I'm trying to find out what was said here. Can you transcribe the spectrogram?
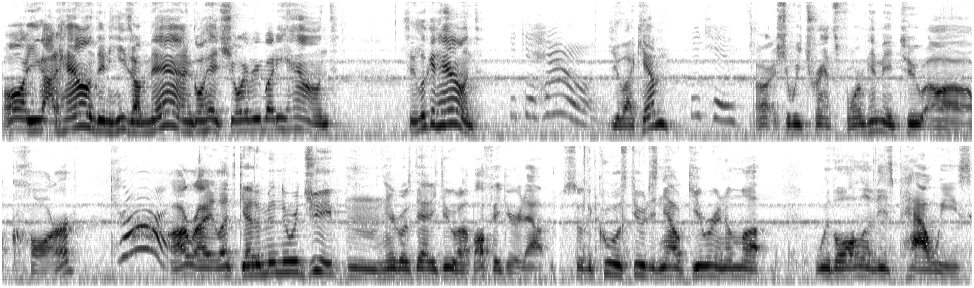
Oh, you got Hound and he's a man. Go ahead, show everybody Hound. See, look at Hound. It's a hound. Do you like him? Me too. All right, should we transform him into a car? Car. All right, let's get him into a Jeep. Mm, here goes Daddy Duhop. I'll figure it out. So the coolest dude is now gearing him up with all of his Powies.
